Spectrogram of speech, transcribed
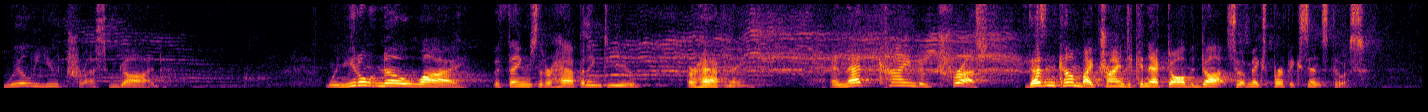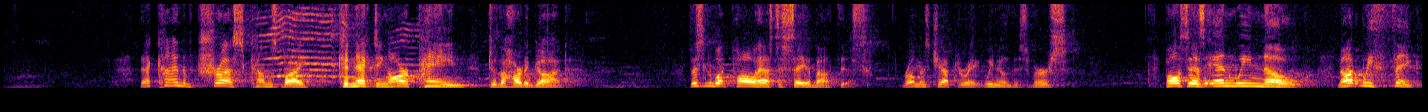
will you trust God? When you don't know why the things that are happening to you are happening. And that kind of trust doesn't come by trying to connect all the dots so it makes perfect sense to us. That kind of trust comes by connecting our pain to the heart of God. Listen to what Paul has to say about this. Romans chapter 8, we know this verse. Paul says, And we know, not we think,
